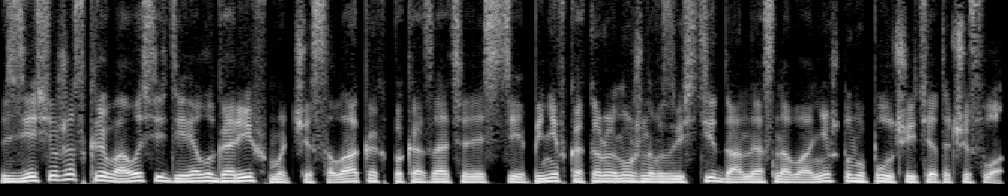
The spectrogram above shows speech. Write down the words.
Здесь уже скрывалась идея логарифма числа как показателя степени, в которую нужно возвести данное основание, чтобы получить это число.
